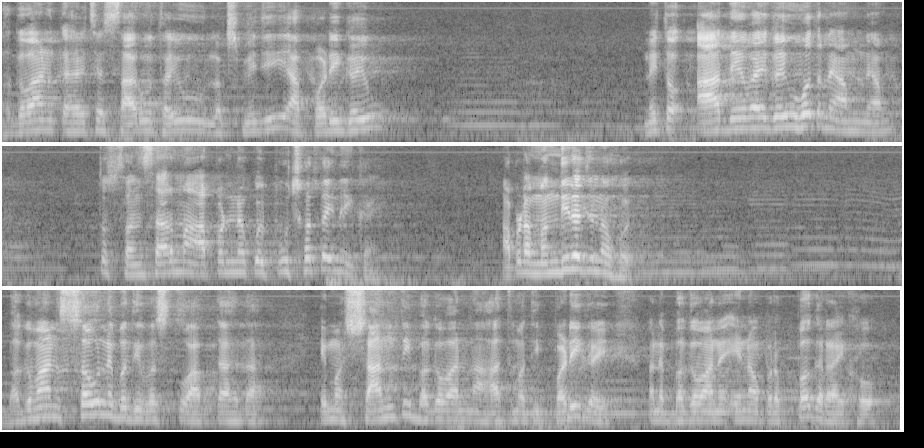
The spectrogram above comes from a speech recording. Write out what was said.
ભગવાન કહે છે, સારું થયું લક્ષ્મીજી, આ પડી ગયું. નહીં તો આ દેવાઈ ગયું હોત ને આમને આમ, તો સંસારમાં આપણને કોઈ પૂછતય નહીં કાંઈ. આપણા મંદિર જ ન હોય ભગવાન સૌને બધી વસ્તુ આપતા હતા. એમાં શાંતિ ભગવાનના હાથમાંથી પડી ગઈ અને ભગવાને એના ઉપર પગ રાખ્યો.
